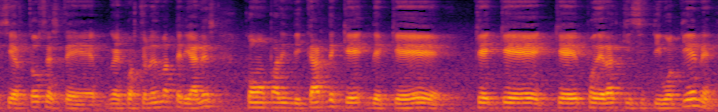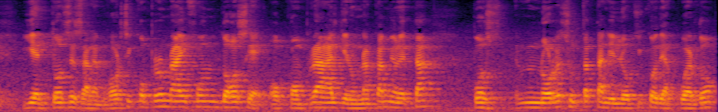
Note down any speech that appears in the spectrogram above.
ciertos este, cuestiones materiales, como para indicar de qué, de qué qué, poder adquisitivo tiene. Y entonces a lo mejor si compra un iPhone 12 o compra alguien una camioneta, pues no resulta tan ilógico de acuerdo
